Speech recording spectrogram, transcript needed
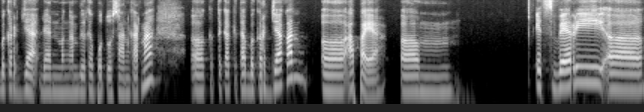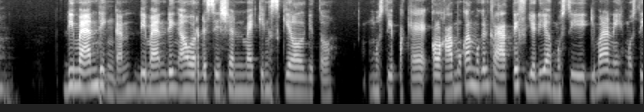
bekerja dan mengambil keputusan. Karena uh, ketika kita bekerja kan uh, apa ya? Um, it's very uh, demanding kan, demanding our decision making skill gitu. Mesti pakai kalau kamu kan mungkin kreatif jadi ya mesti gimana nih, mesti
